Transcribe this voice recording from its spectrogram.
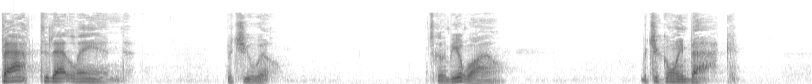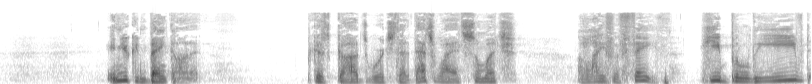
back to that land, but you will. It's going to be a while, but you're going back. And you can bank on it because God's word said it. That's why it's so much a life of faith. He believed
